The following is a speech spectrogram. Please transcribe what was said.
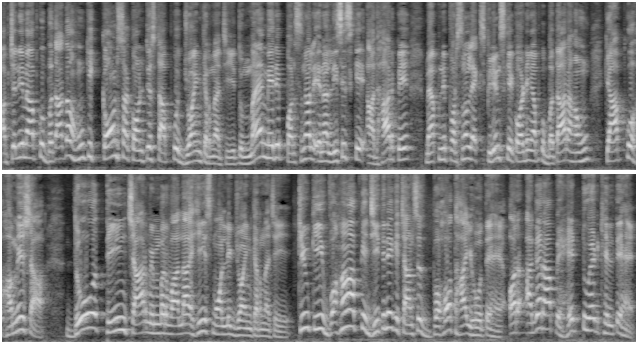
अब चलिए मैं आपको बताता हूँ कि कौन सा कॉन्टेस्ट आपको ज्वाइन करना चाहिए। तो मैं मेरे पर्सनल एनालिसिस के आधार पे मैं अपने पर्सनल एक्सपीरियंस के अकॉर्डिंग आपको बता रहा हूँ कि आपको हमेशा दो, तीन, चार मेंबर वाला ही स्मॉल लीग ज्वाइन करना चाहिए। क्योंकि वहाँ आपके जीतने के चांसेस बहुत हाई होते हैं। और अगर आप हेड टू हेड खेलते हैं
